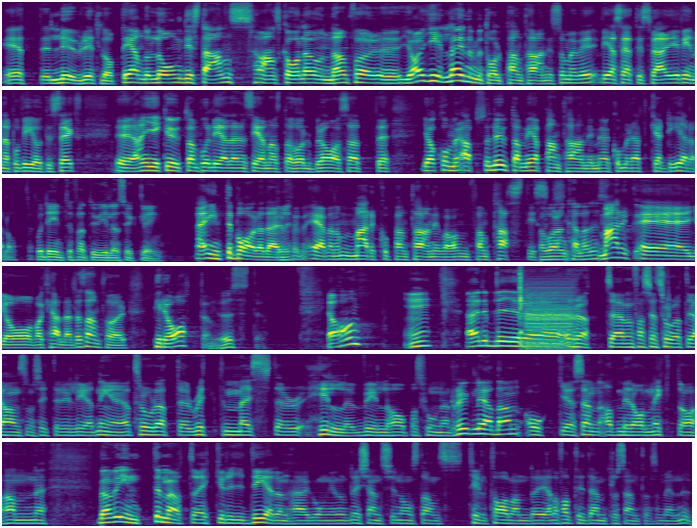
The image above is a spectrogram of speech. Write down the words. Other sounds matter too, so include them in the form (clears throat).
ett lurigt lopp. Det är ändå lång distans och han ska hålla undan för... Jag gillar ju nummer 12 Pantani som vi har sett i Sverige vinna på V86. Eh, han gick utan på ledaren senast och höll bra. Så att eh, jag kommer absolut ha med Pantani, men jag kommer att gardera loppet. Och det är inte för att du gillar cykling? Nej, inte bara därför. Även om Marco Pantani var en fantastisk... Vad var han kallades? Mark, eh, ja, vad kallades han för? Piraten. Just det. Jaha, Mm. Nej, det blir eh, rött, även fast jag tror att det är han som sitter i ledningen. Jag tror att eh, Rittmeister Hill vill ha positionen ryggledaren och eh, sen Admiral Nick då, han behöver inte möta Ecurie D den här gången och det känns ju någonstans tilltalande, i alla fall till den procenten som är nu.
